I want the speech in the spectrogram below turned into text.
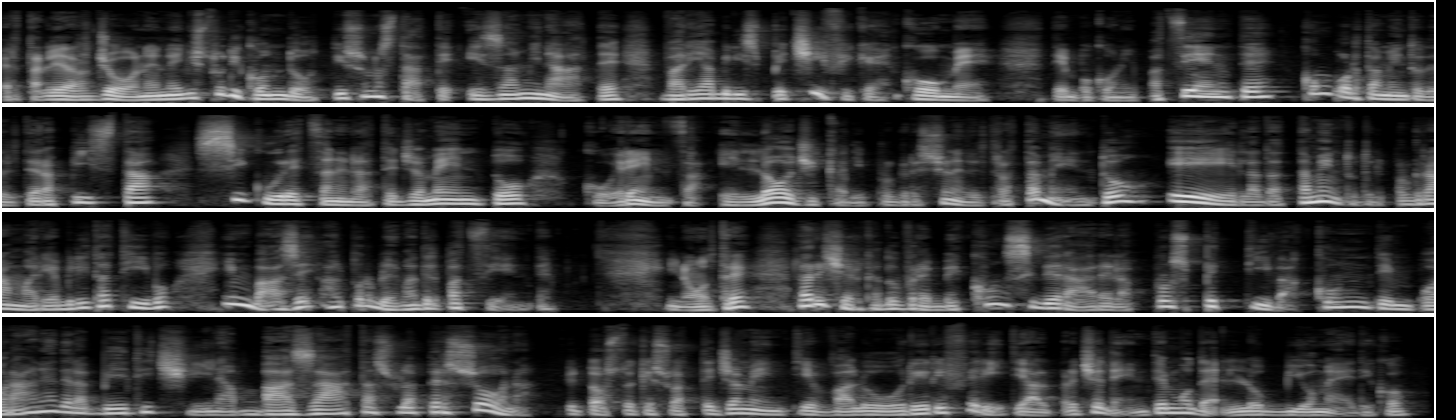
Per tale ragione, negli studi condotti sono state esaminate variabili specifiche come tempo con il paziente, comportamento del terapista, sicurezza nell'atteggiamento, coerenza e logica di progressione del trattamento e l'adattamento del programma riabilitativo in base al problema del paziente. Inoltre, la ricerca dovrebbe considerare la prospettiva contemporanea della medicina basata sulla persona, piuttosto che su atteggiamenti e valori riferiti al precedente modello biomedico.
